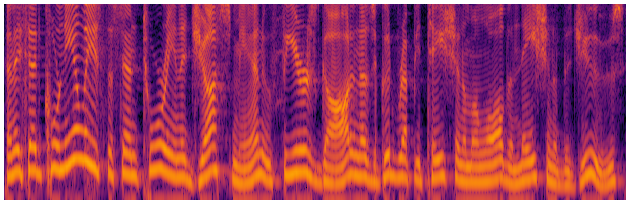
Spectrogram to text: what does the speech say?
And they said, Cornelius the centurion, a just man who fears God and has a good reputation among all the nation of the Jews,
